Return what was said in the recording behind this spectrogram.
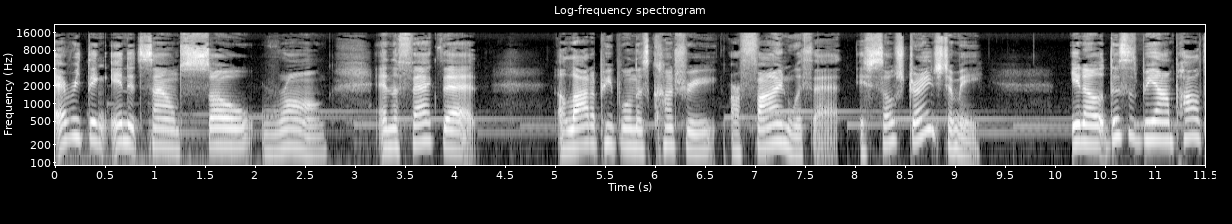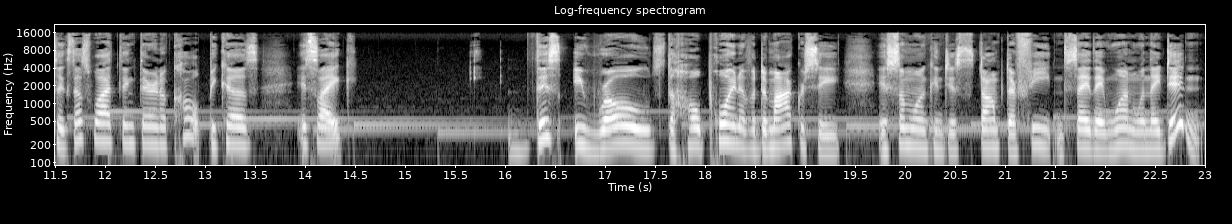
everything in it sounds so wrong, and the fact that a lot of people in this country are fine with that is so strange to me. You know, this is beyond politics. That's why I think they're in a cult because it's like this erodes the whole point of a democracy if someone can just stomp their feet and say they won when they didn't.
